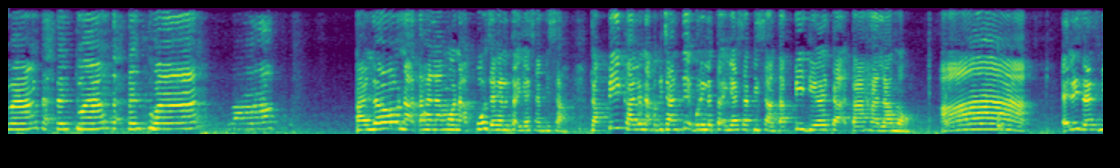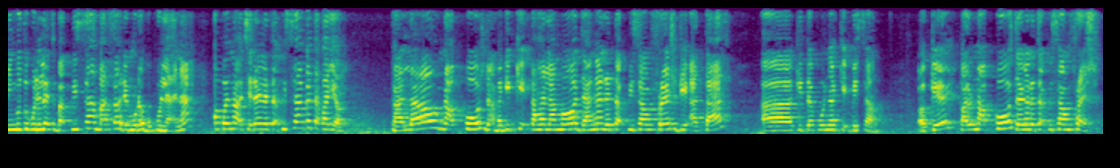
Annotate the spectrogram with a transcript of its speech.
Tuang, tak tentuang, tak tentuang. Wah. Kalau nak tahan lama nak post jangan letak hiasan pisang. Tapi kalau nak bagi cantik boleh letak hiasan pisang tapi dia tak tahan lama. Ah, seminggu tu boleh lah sebab pisang basah dia mudah berpulat nah. Apa nak cik dah letak pisang ke tak payah? Kalau nak post nak bagi kek tahan lama jangan letak pisang fresh di atas uh, kita punya kek pisang. Okey, kalau nak post jangan letak pisang fresh.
